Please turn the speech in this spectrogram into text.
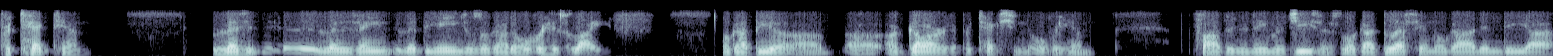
protect him. Let it, let his let the angels, oh God, over his life, oh God, be a, a a guard, a protection over him. Father, in the name of Jesus, Lord God, bless him, oh God, in the uh,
